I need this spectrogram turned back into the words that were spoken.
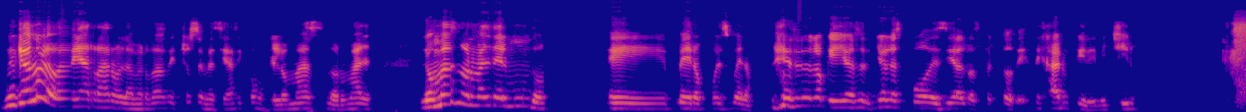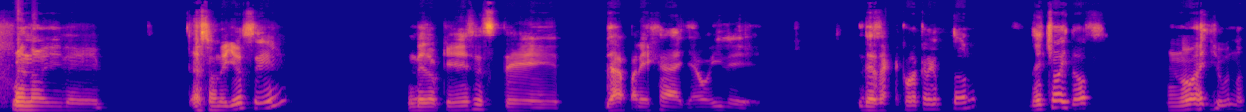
Yo no lo veía raro, la verdad, de hecho se me hacía así como que lo más normal, lo más normal del mundo. Eh, pero pues bueno, eso es lo que yo, yo les puedo decir al respecto de, Haruki y de Michiru. Bueno, y de hasta donde yo sé, de lo que es este la pareja ya hoy de, de Sakura Captor, de hecho hay dos. No hay uno.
